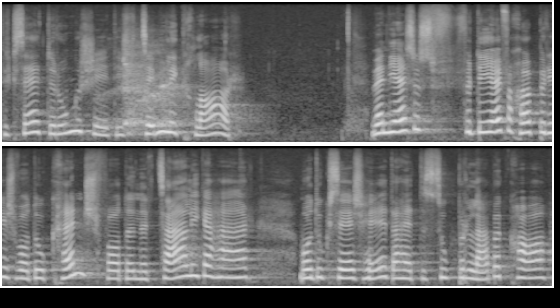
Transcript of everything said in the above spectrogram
Ihr seht, der Unterschied ist ziemlich klar. Wenn Jesus für dich einfach jemand ist, den du kennst, von den Erzählungen her, wo du siehst, hey, der hat ein super Leben gehabt,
